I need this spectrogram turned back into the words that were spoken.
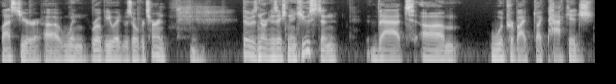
last year uh, when Roe v. Wade was overturned. Mm-hmm. There was an organization in Houston that um, would provide like package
